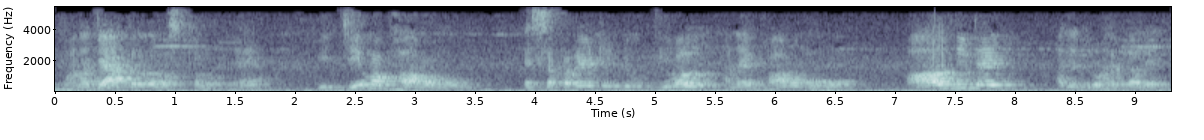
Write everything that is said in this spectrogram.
మన జాగ్రత్త అవస్థలోనే ఈ జీవభావము ఏ సెపరేట్ ఇండివిజువల్ అనే భావము ఆల్ ది టైం అది దృఢంగా లేదు.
